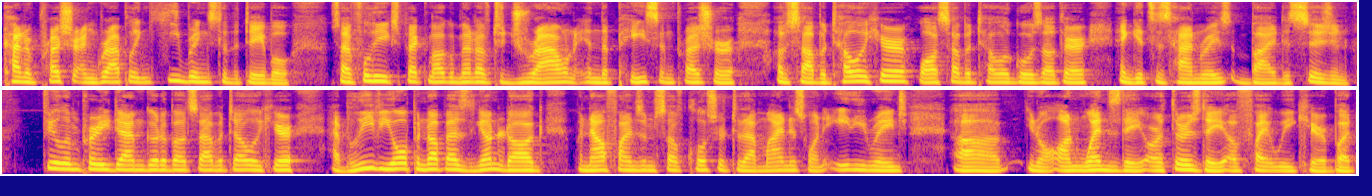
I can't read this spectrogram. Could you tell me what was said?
kind of pressure and grappling he brings to the table. So I fully expect Magomedov to drown in the pace and pressure of Sabatello here, while Sabatello goes out there and gets his hand raised by decision feeling pretty damn good about Sabatello here. I believe he opened up as the underdog, but now finds himself closer to that minus 180 range, uh, you know, on Wednesday or Thursday of fight week here. But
